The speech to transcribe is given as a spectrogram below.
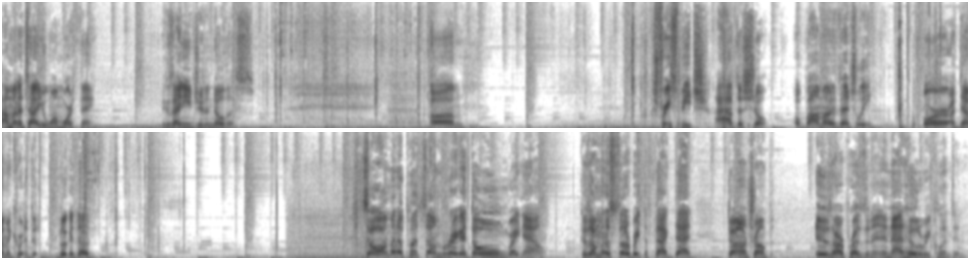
I'm going to tell you one more thing because I need you to know this. Um, free speech. I have this show. Obama eventually, or a Democrat. Look at the. So I'm gonna put some reggaeton right now because I'm gonna celebrate the fact that Donald Trump is our president and not Hillary Clinton.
